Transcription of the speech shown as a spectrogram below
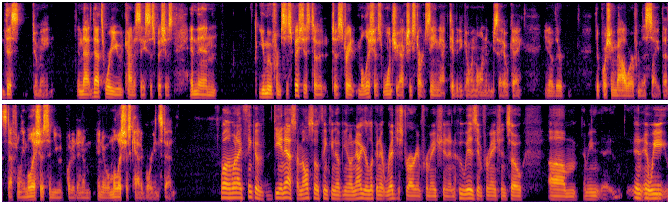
this domain. And that that's where you would kind of say suspicious. And then you move from suspicious to to straight malicious once you actually start seeing activity going on and you say okay you know they're they're pushing malware from this site. That's definitely malicious. And you would put it in a, in a malicious category instead. Well, and when I think of DNS, I'm also thinking of, you know, now you're looking at registrar information and WHOIS information. So, um, I mean, and, and, we,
